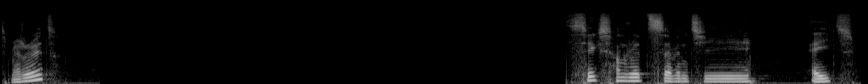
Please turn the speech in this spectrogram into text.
let's measure it. Six hundred seventy eight yeah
